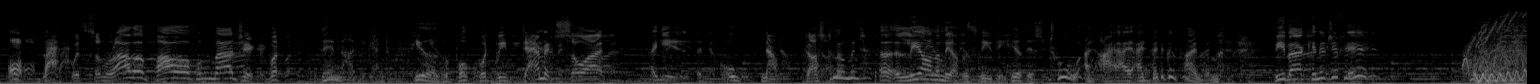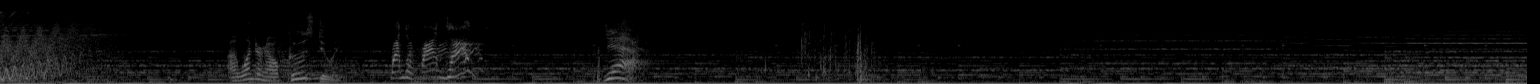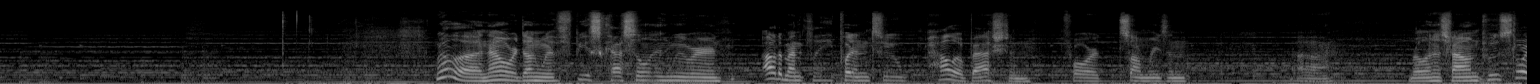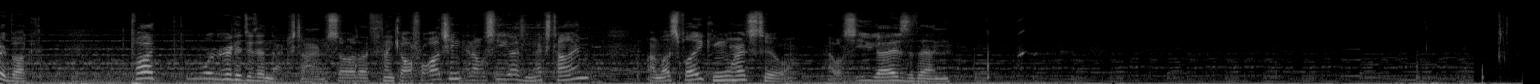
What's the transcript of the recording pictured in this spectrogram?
fought back with some rather powerful magic, but then I began to fear the book would be damaged, so I... I oh, now, just a moment. Uh, Leon and the others need to hear this, too. I, I, I'd better go find them. Be back in a jiffy. I wonder how Pooh's doing. Want to find out? Yeah. Well, uh, now we're done with Beast Castle, and we were automatically put into Hollow Bastion for some reason. Uh, Merlin has found Pooh's storybook. But we're going to do that next time. So I'd like to thank you all for watching, and I will see you guys next time on Let's Play Kingdom Hearts 2. I will see you guys then.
